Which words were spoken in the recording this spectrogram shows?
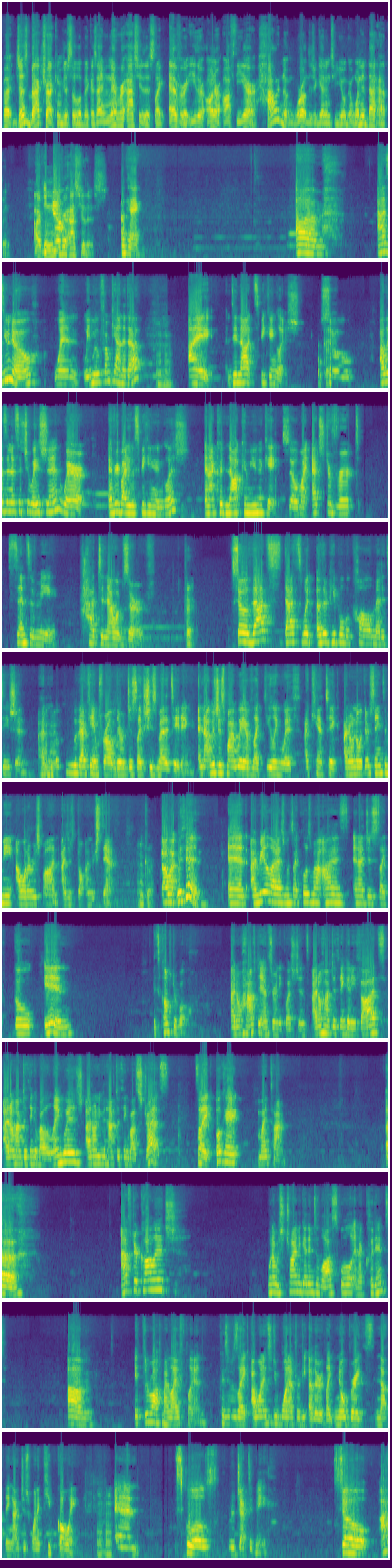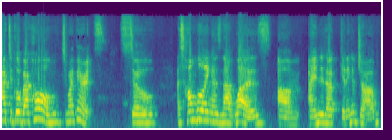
But just backtracking just a little bit, because I've never asked you this, like ever, either on or off the air. How in the world did you get into yoga? When did that happen? I've you never know, asked you this. Okay. Um, as you know, when we moved from Canada, mm-hmm. I did not speak English. Okay. So I was in a situation where everybody was speaking English and I could not communicate. So my extrovert sense of me had to now observe. Okay. So that's that's what other people would call meditation. I don't mm-hmm. know who that came from. They were just like she's meditating, and that was just my way of like dealing with. I can't take. I don't know what they're saying to me. I want to respond. I just don't understand. Okay. So I went within, and I realized once I close my eyes and I just like go in it's comfortable. I don't have to answer any questions. I don't have to think any thoughts. I don't have to think about a language. I don't even have to think about stress. Like, okay, my time. Uh, after college, when I was trying to get into law school and I couldn't, um, it threw off my life plan because it was like I wanted to do one after the other, like no breaks, nothing. I just want to keep going mm-hmm. and schools rejected me. So I had to go back home to my parents. So, as humbling as that was, um, I ended up getting a job.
